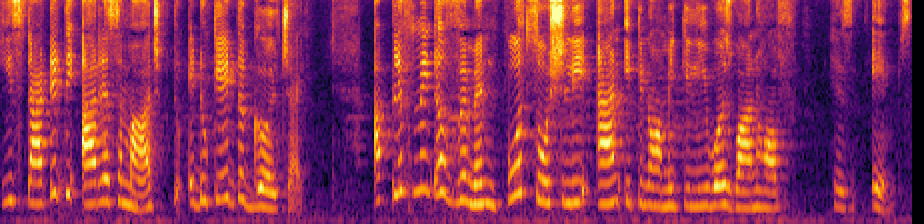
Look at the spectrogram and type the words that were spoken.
He started the Arya Samaj to educate the girl child. Upliftment of women both socially and economically was one of his aims.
